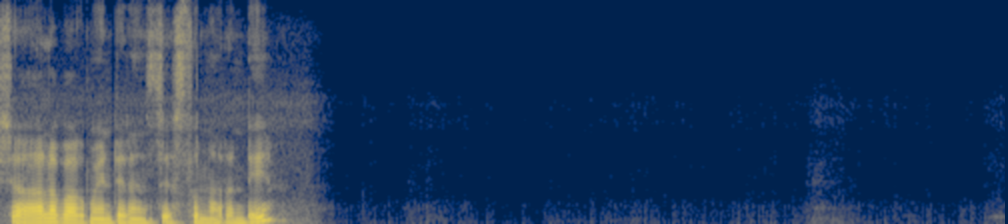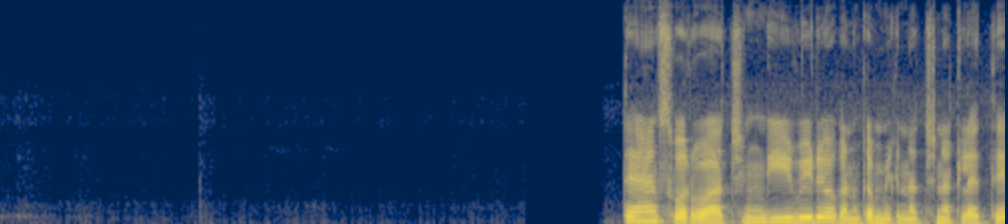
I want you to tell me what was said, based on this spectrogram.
చాలా బాగా మెయింటెనెన్స్ చేస్తున్నారండి. థ్యాంక్స్ ఫర్ వాచింగ్ ఈ వీడియో కనుక మీకు నచ్చినట్లయితే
